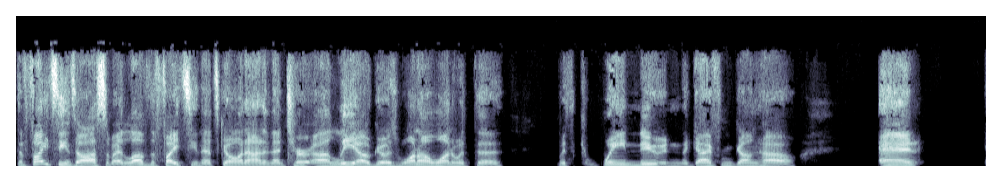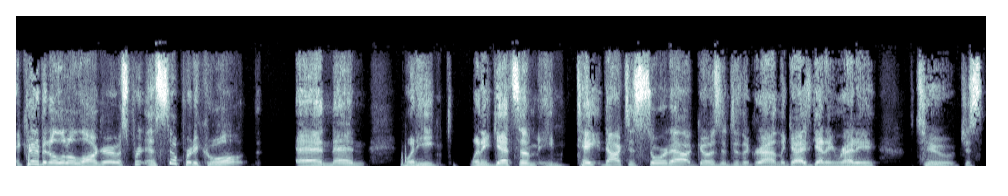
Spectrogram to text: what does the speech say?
The fight scene's awesome. I love the fight scene that's going on, and then Tur- uh, Leo goes one on one with the with Wayne Newton, the guy from Gung Ho, and it could have been a little longer. It was. It's still pretty cool. And then when he when he gets him, he take knocks his sword out, goes into the ground. The guy's getting ready to just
